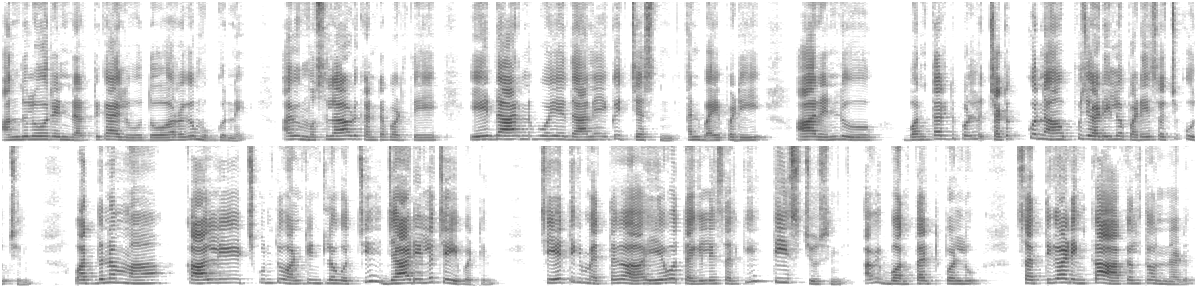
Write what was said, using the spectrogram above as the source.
అందులో రెండు అరటికాయలు దోరగా ముగ్గున్నాయి. అవి ముసలావిడ కంటపడితే ఏ దారిన పోయే దానేకు ఇచ్చేస్తుంది అని భయపడి ఆ రెండు బొంతరటి పళ్ళు చటుక్కున ఉప్పు జాడీలో పడేసి వచ్చి కూర్చుంది. వర్ధనమ్మ కాళ్ళు ఈడ్చుకుంటూ వంటింట్లోకి వచ్చి జాడీలో చేయబట్టింది చేతికి మెత్తగా ఏవో తగిలేసరికి తీసి చూసింది. అవి బొంతరటి పళ్ళు సత్తిగాడు ఇంకా ఆకలితో ఉన్నాడు.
